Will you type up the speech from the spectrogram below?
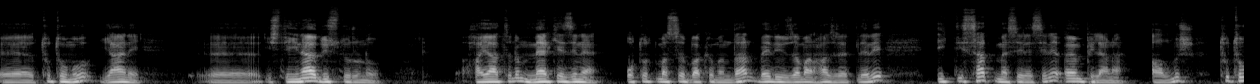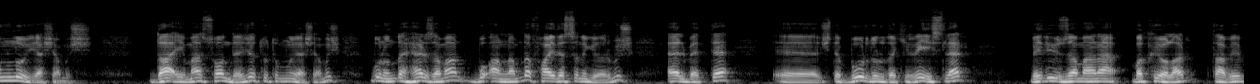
e, tutumu yani e, istina düsturunu hayatının merkezine oturtması bakımından Bediüzzaman Hazretleri iktisat meselesini ön plana almış, tutumlu yaşamış. Daima son derece tutumlu yaşamış. Bunun da her zaman bu anlamda faydasını görmüş. Elbette e, işte Burdur'daki reisler Bediüzzaman'a bakıyorlar. Tabi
